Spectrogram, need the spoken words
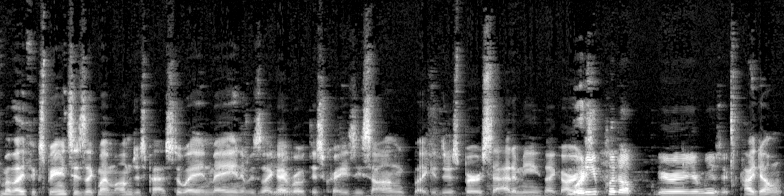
my life experiences. Like my mom just passed away in May, and it was like I wrote this crazy song. Like it just burst out of me. Like art. Where do you put up your your music? I don't.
